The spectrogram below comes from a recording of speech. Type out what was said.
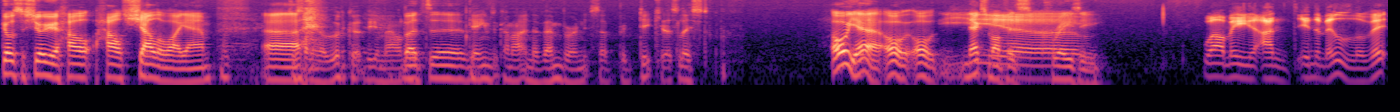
goes to show you how how shallow I am. Uh, Just having a look at the amount but of uh, games that come out in November, and it's a ridiculous list. oh yeah, oh oh, next month is crazy. Well, I mean, and in the middle of it,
